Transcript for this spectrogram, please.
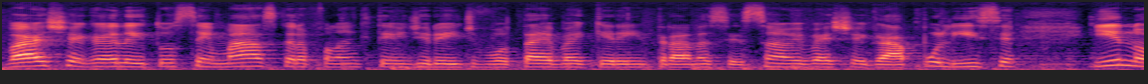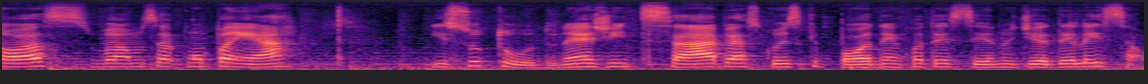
Vai chegar eleitor sem máscara falando que tem o direito de votar e vai querer entrar na sessão e vai chegar a polícia e nós vamos acompanhar isso tudo, né? A gente sabe as coisas que podem acontecer no dia da eleição.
